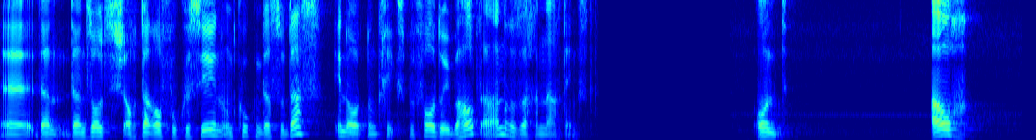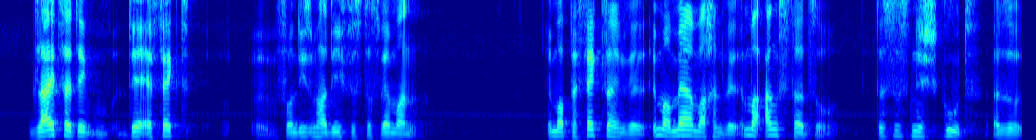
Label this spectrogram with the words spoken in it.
äh, dann, dann sollst du dich auch darauf fokussieren und gucken, dass du das in Ordnung kriegst, bevor du überhaupt an andere Sachen nachdenkst. Und auch gleichzeitig der Effekt äh, von diesem Hadith ist, dass wenn man immer perfekt sein will, immer mehr machen will, immer Angst hat, so. Das ist nicht gut. Also,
